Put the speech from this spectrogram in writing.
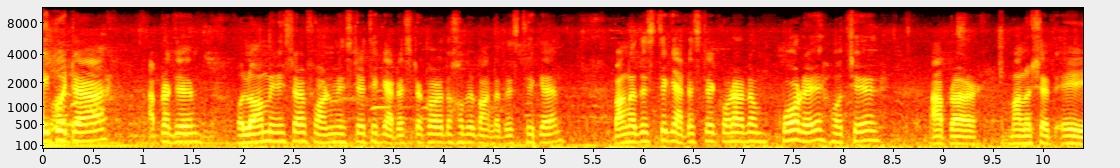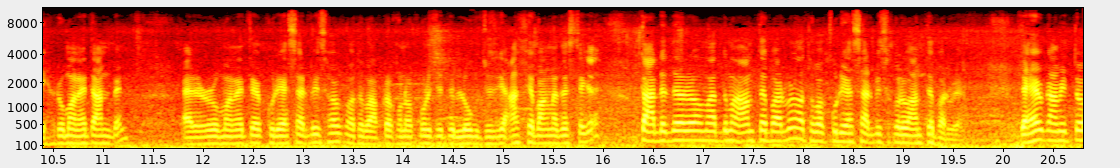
এই কয়টা আপনাকে ল মিনিস্টার ফরেন মিনিস্টার থেকে অ্যাটেস্ট করাতে হবে বাংলাদেশ থেকে। বাংলাদেশ থেকে অ্যাটেস্ট করার পরে হচ্ছে আপনার মানুষের এই রোমানেতে আনবেন আর রোমানেতে কুরিয়ার সার্ভিস হোক অথবা আপনার কোনো পরিচিত লোক যদি আসে বাংলাদেশ থেকে, তাদের মাধ্যমে আনতে পারবেন অথবা কুরিয়ার সার্ভিস করেও আনতে পারবেন। যাই হোক, আমি তো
